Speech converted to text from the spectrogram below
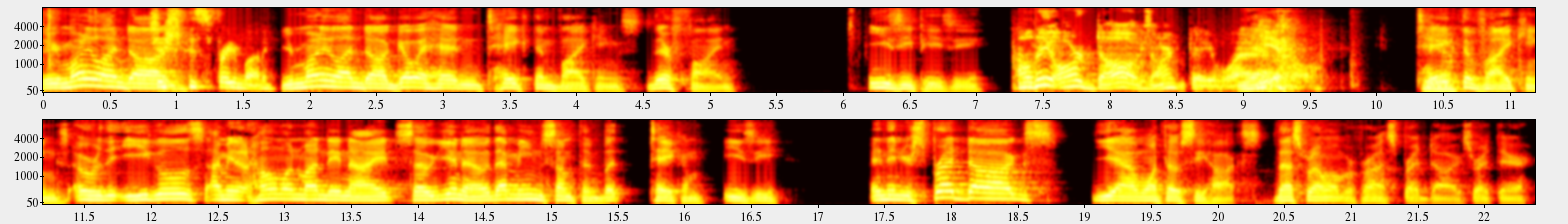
So your money line dog Just it's free money. your money line dog, go ahead and take them Vikings. They're fine. Easy peasy. Oh, they are dogs, aren't they? Wow. Yeah. Take the Vikings over the Eagles. I mean, at home on Monday night. So, you know, that means something, but take them easy. And then your spread dogs. Yeah, I want those Seahawks. That's what I want for my spread dogs right there.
